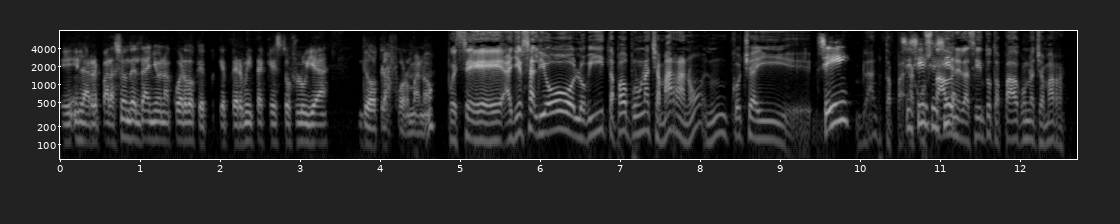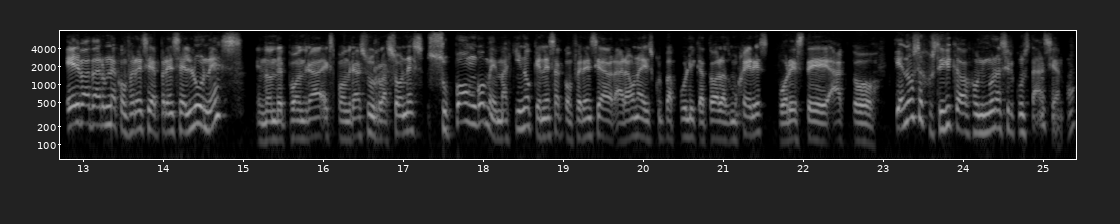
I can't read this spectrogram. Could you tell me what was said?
eh, en la reparación del daño un acuerdo que, que permita que esto fluya de otra forma, ¿no? Pues eh, ayer salió, lo vi tapado por una chamarra, ¿no? En un coche ahí. Eh, sí. Blanco, tapado, sí, acostado en el asiento tapado con una chamarra. Él va a dar una conferencia de prensa el lunes, en donde pondrá, expondrá sus razones. Supongo, me imagino que en esa conferencia hará una disculpa pública a todas las mujeres por este acto que no se justifica bajo ninguna circunstancia, ¿no?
